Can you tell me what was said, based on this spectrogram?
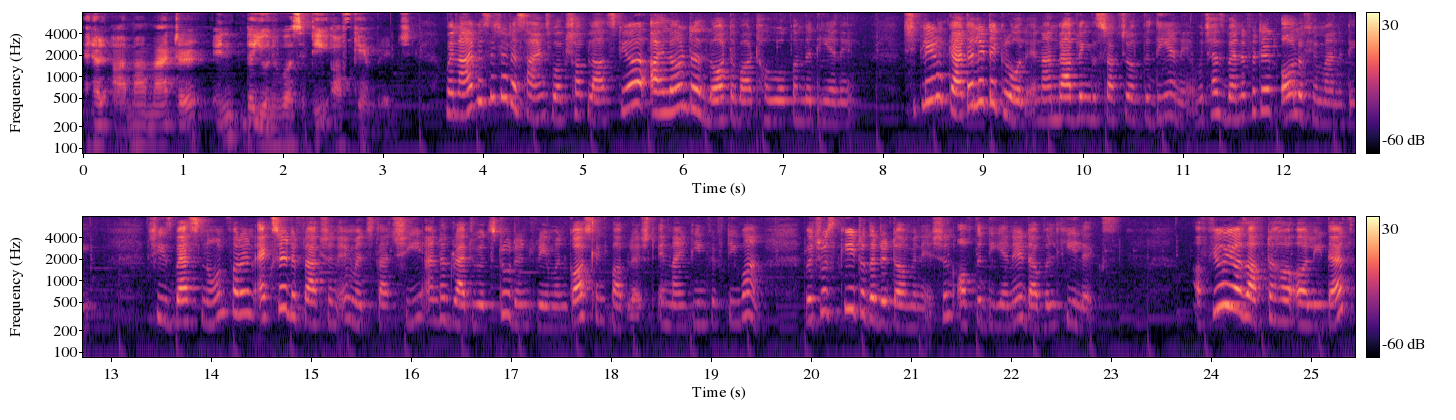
and her alma mater in the University of Cambridge. When I visited a science workshop last year, I learned a lot about her work on the DNA. She played a catalytic role in unraveling the structure of the DNA, which has benefited all of humanity. She is best known for an X ray diffraction image that she and her graduate student Raymond Gosling published in 1951, which was key to the determination of the DNA double helix. A few years after her early death,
